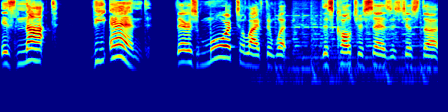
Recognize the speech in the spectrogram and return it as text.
is not the end. There's more to life than what this culture says. It's just uh,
